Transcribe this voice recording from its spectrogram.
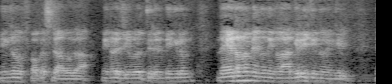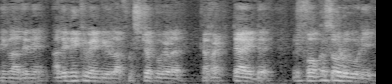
നിങ്ങൾ ഫോക്കസ്ഡ് ആവുക നിങ്ങളുടെ ജീവിതത്തിൽ എന്തെങ്കിലും നേടണം എന്ന് നിങ്ങൾ ആഗ്രഹിക്കുന്നുവെങ്കിൽ നിങ്ങൾ അതിന് അതിനേക്ക് വേണ്ടിയുള്ള ഫുഡ് സ്റ്റെപ്പുകൾ കറക്റ്റായിട്ട് ഒരു ഫോക്കസോടുകൂടി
